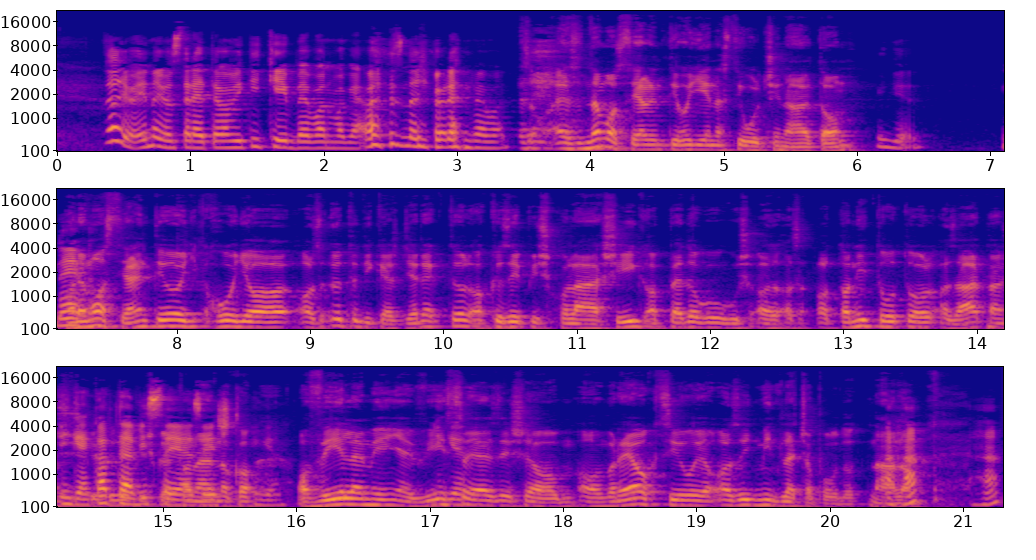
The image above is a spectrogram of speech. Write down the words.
nagyon, én nagyon szeretem, ami képbe van magával, ez nagyon rendben van. Ez, ez nem azt jelenti, hogy én ezt jól csináltam. Igen. Nem. hanem azt jelenti, hogy, hogy a, az ötödikes gyerektől a középiskolásig a pedagógus, a, a, a tanítótól az általános Igen, kaptál visszajelzést. A, Igen. a véleménye, visszajelzése, a, a reakciója, az így mind lecsapódott nálam. Aha. Aha.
